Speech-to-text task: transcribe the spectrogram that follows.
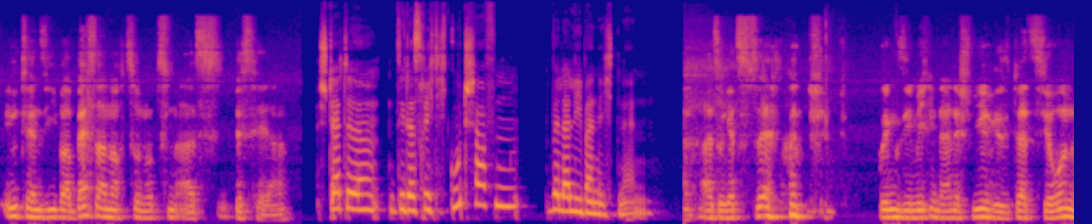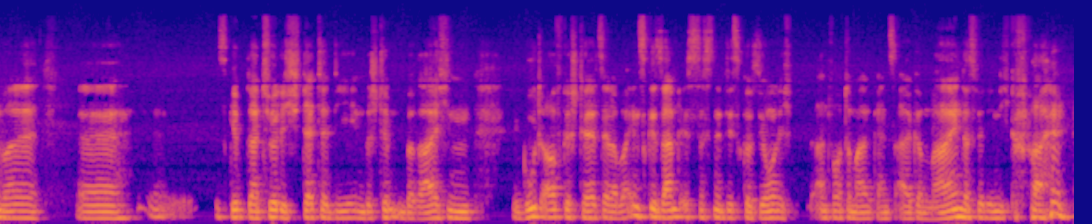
intensiver, besser noch zu nutzen als bisher. Städte, die das richtig gut schaffen, will er lieber nicht nennen. Also jetzt äh, bringen Sie mich in eine schwierige Situation, weil äh, es gibt natürlich Städte, die in bestimmten Bereichen gut aufgestellt sind, aber insgesamt ist es eine Diskussion. Ich antworte mal ganz allgemein, das wird Ihnen nicht gefallen,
